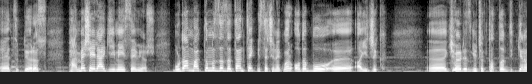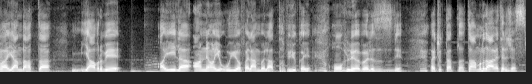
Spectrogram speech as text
Ee, tıklıyoruz. Pembe şeyler giymeyi seviyor. Buradan baktığımızda zaten tek bir seçenek var. O da bu e, ayıcık. E, gördüğünüz gibi çok tatlı bir dükkanı var. Yanında hatta yavru bir ayıyla anne ayı uyuyor falan böyle. Hatta büyük ayı horluyor böyle zız diye. Ay çok tatlı. Tamam bunu davet edeceğiz.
